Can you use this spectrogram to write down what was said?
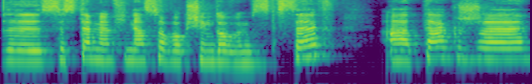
z systemem finansowo-księgowym z KSEF, a także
